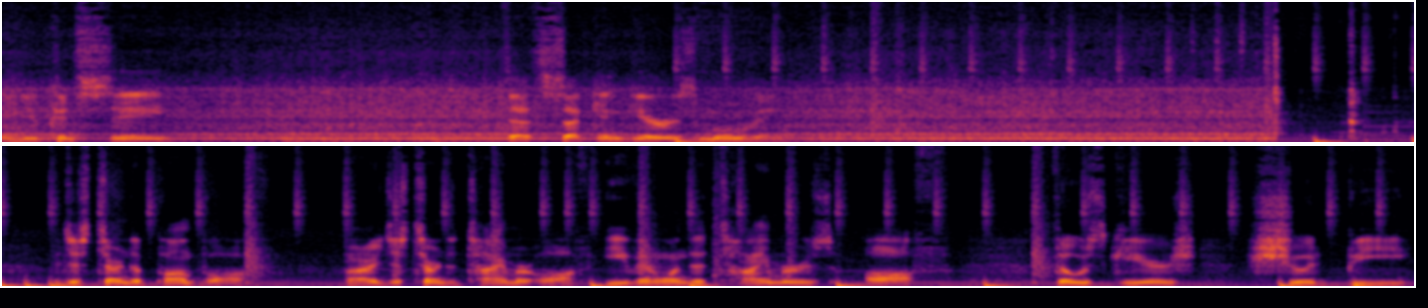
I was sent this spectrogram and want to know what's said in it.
And you can see that second gear is moving. I just turned the pump off, or I just turned the timer off. Even when the timer is off, those gears should be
